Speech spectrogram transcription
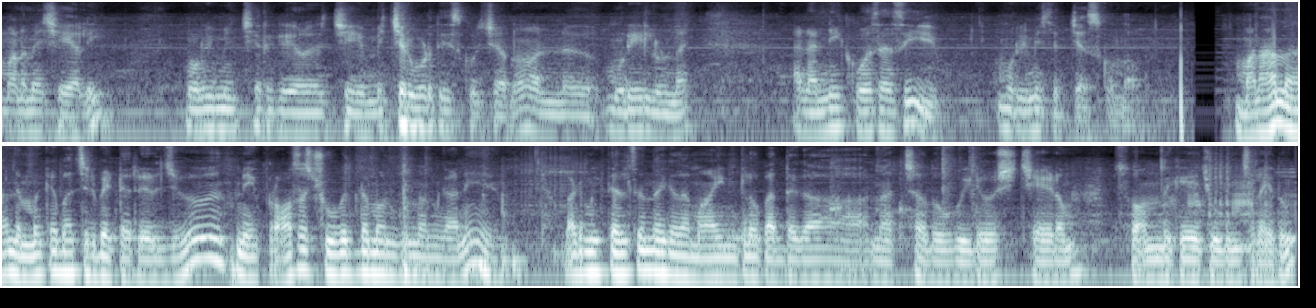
మనమే చేయాలి. ముడి మిక్చర్ మిక్చర్ కూడా తీసుకొచ్చాను. అండ్ ముడిలు ఉన్నాయి. అండ్ అన్నీ కోసేసి మురి మీద చేసుకుందాం. మా నాన్న నిమ్మకాయ పచ్చడి పెట్టారు ఈరోజు. మీకు ప్రాసెస్ చూపిద్దాం అనుకున్నాను కానీ బట్ మీకు తెలిసిందే కదా మా ఇంట్లో పెద్దగా నచ్చదు వీడియోస్ చేయడం. సో అందుకే చూపించలేదు.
